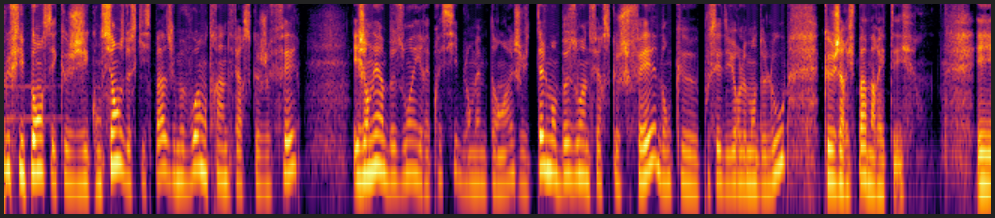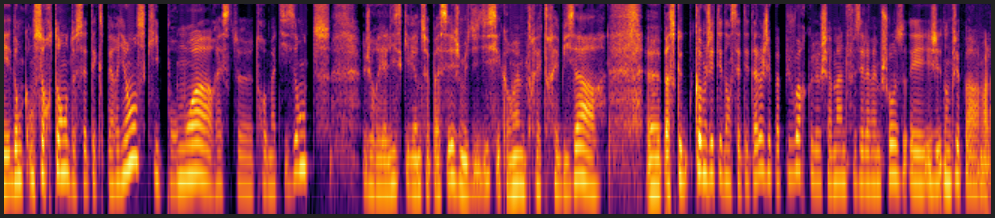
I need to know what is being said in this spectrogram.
Plus flippant, c'est que j'ai conscience de ce qui se passe, je me vois en train de faire ce que je fais. Et j'en ai un besoin irrépressible en même temps. Hein. J'ai tellement besoin de faire ce que je fais, donc euh, pousser des hurlements de loup, que j'arrive pas à m'arrêter. Et donc en sortant de cette expérience qui pour moi reste traumatisante, je réalise ce qui vient de se passer, je me suis dit c'est quand même très très bizarre. Euh, parce que comme j'étais dans cet état-là, j'ai pas pu voir que le chaman faisait la même chose et donc j'ai pas voilà.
